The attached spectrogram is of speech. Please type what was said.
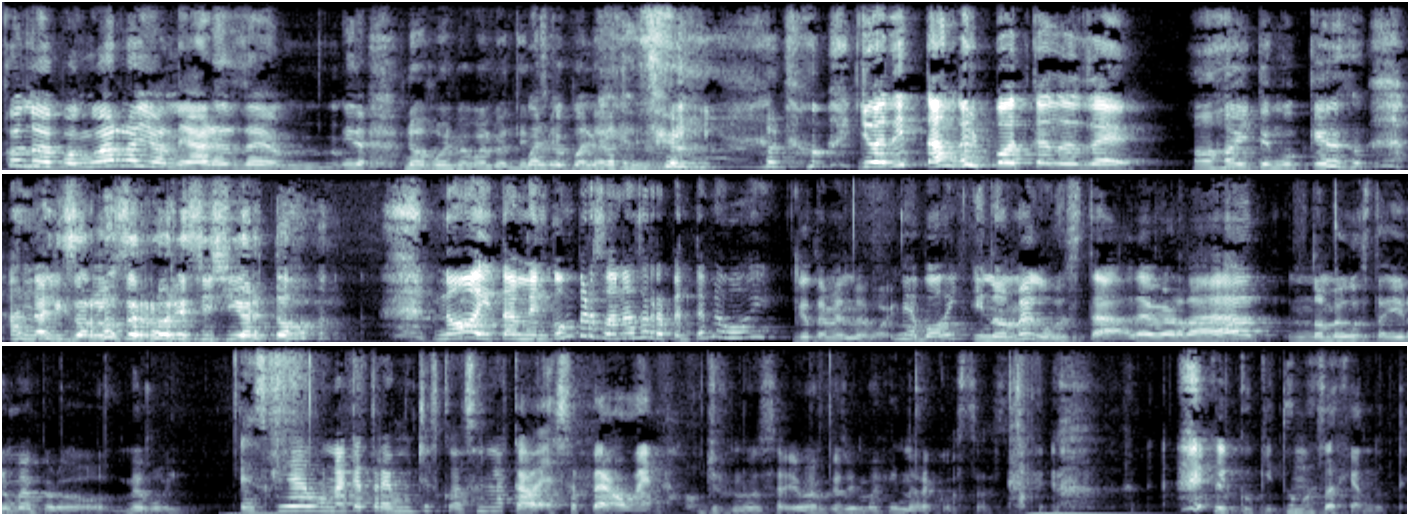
cuando me pongo a rayonear es de... mm, y de, no, vuelve, vuelve, tienes Vuelve, que poner vuelve. atención. Yo editando el podcast desde, ay, tengo que analizar los errores, sí, cierto. No, y también con personas de repente me voy, Yo también me voy. me voy. Y no me gusta, de verdad, no me gusta irme, pero me voy. Es que una que trae muchas cosas en la cabeza, pero bueno. Yo no sé, yo me empiezo a imaginar cosas. El cuquito masajeándote.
